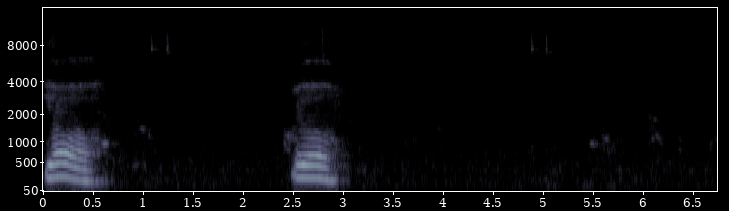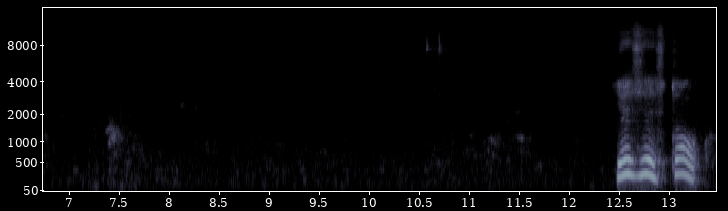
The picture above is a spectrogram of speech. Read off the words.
Yeah, yeah. Yes, yes, talk.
